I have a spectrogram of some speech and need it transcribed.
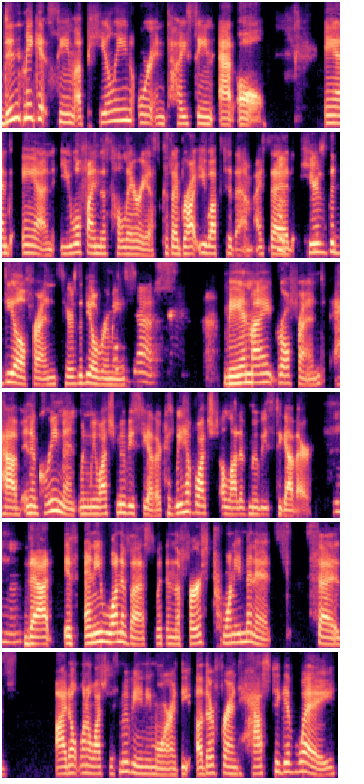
didn't make it seem appealing or enticing at all. And Ann, you will find this hilarious because I brought you up to them. I oh. said, Here's the deal, friends. Here's the deal, roomies. Oh, yes. Me and my girlfriend have an agreement when we watch movies together because we have watched a lot of movies together Mm-hmm. that if any one of us within the first 20 minutes says, I don't want to watch this movie anymore, the other friend has to give way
